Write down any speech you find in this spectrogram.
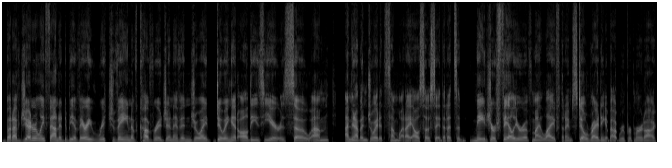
But I've generally found it to be a very rich vein of coverage and have enjoyed doing it all these years. So, um, I mean, I've enjoyed it somewhat. I also say that it's a major failure of my life that I'm still writing about Rupert Murdoch,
